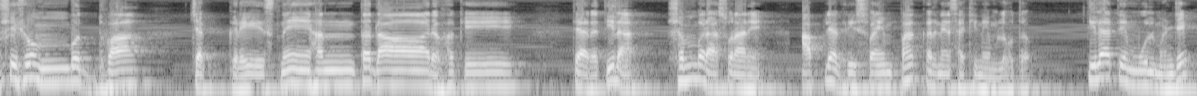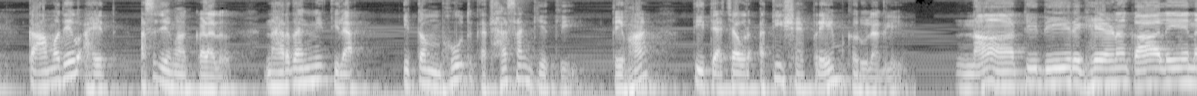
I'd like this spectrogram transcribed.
शिशुं बुद्ध्वा चक्रे स्नेहंतदारभके त्या रतीला शंभर आसुराने आपल्या घरी स्वयंपाक करण्यासाठी नेमलं होतं. तिला ते मूल म्हणजे कामदेव आहेत असं जेव्हा कळालं नारदांनी तिला इतंभूत कथा सांगितली तेव्हा ती त्याच्यावर अतिशय प्रेम करू लागली. नाती दीर्घेण कालेन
